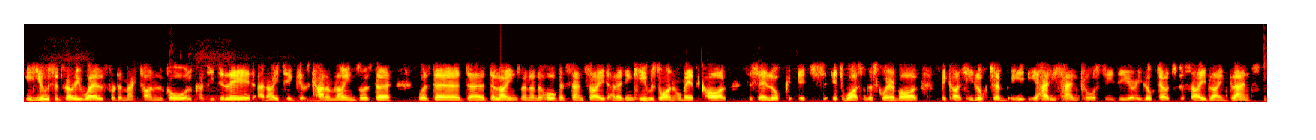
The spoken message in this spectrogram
he used it very well for the McDonald goal because he delayed. And I think it was Callum Lines was the was the, the the linesman on the Hogan stand side, and I think he was the one who made the call to say, look, it's it wasn't a square ball because he looked to he, he had his hand close to his ear, he looked out to the sideline, glanced,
